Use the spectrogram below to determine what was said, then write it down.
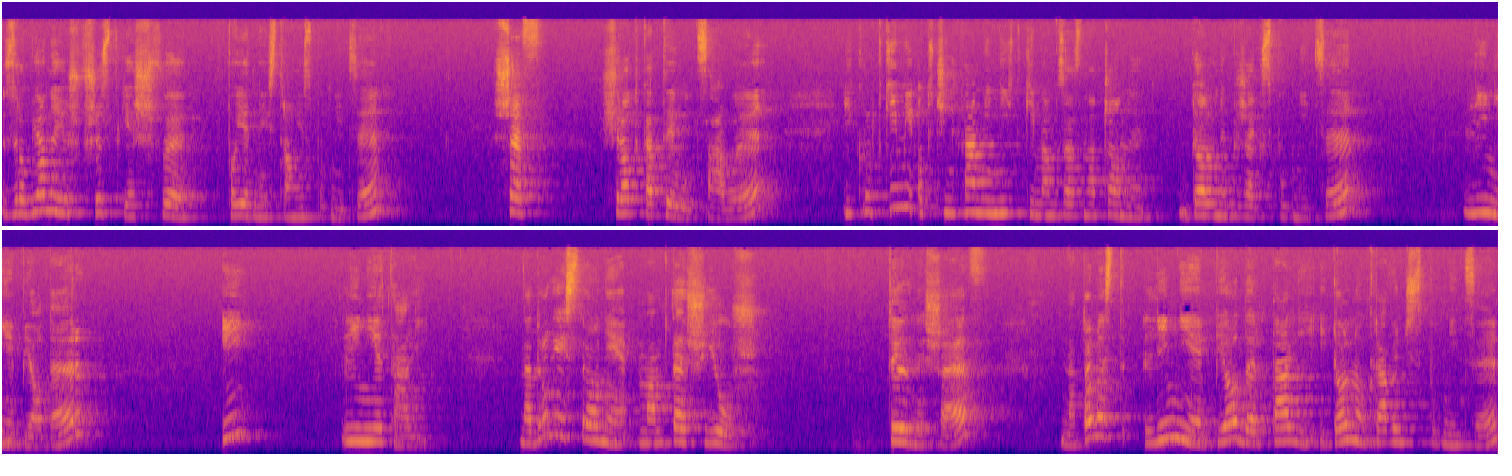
zrobione już wszystkie szwy po jednej stronie spódnicy, szef środka tyłu cały. I krótkimi odcinkami nitki mam zaznaczony dolny brzeg spódnicy, linię bioder i linię talii. Na drugiej stronie mam też już tylny szef, natomiast linię bioder, talii i dolną krawędź spódnicy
